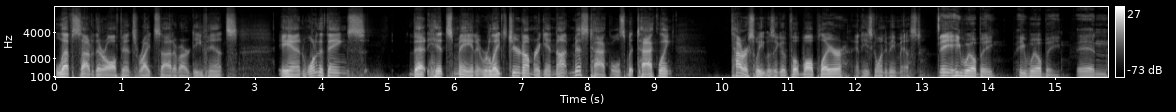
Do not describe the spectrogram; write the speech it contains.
left side of their offense, right side of our defense. And one of the things that hits me, and it relates to your number again, not missed tackles, but tackling. Tyler Sweet was a good football player, and he's going to be missed. He will be. He will be. And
